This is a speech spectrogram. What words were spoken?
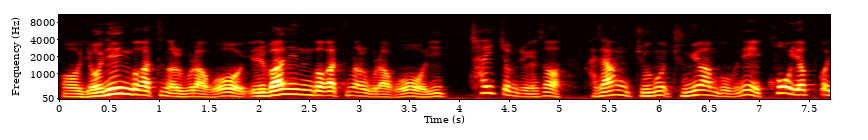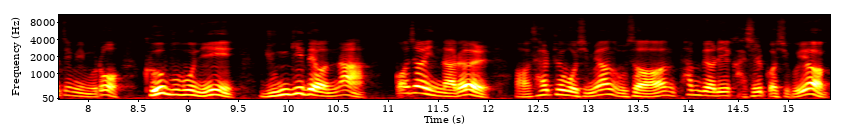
어, 연예인과 같은 얼굴하고 일반인과 같은 얼굴하고 이 차이점 중에서 가장 주, 중요한 부분이 코 옆 꺼짐이므로 그 부분이 융기되었나 꺼져 있나를 어, 살펴보시면 우선 판별이 가실 것이고요.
